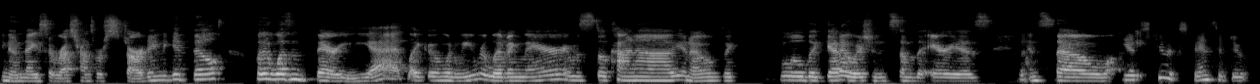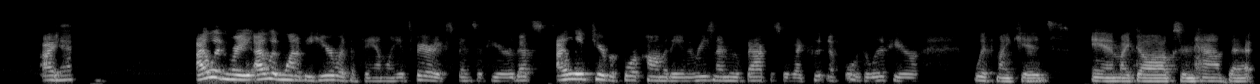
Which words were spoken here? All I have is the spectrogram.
you know nicer restaurants were starting to get built but it wasn't there yet. Like uh, when we were living there, it was still kind of, you know, like a little bit ghettoish in some of the areas. And so, Yeah, it's too expensive to. I Yeah. I wouldn't rate. I wouldn't want to be here with a family. It's very expensive here. That's I lived here before comedy, and the reason I moved back is because I couldn't afford to live here with my kids and my dogs and have that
